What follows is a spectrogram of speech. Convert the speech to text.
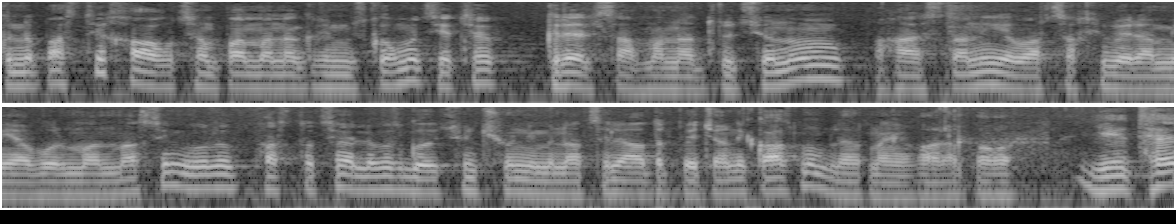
կնպաստի խաղաղության պայմանագրին մյուս կողմից, եթե գրել սահմանադրությունում Հայաստանի եւ Արցախի վերամիավորման մասին, որը փաստացի այլևս գոյություն չունի մնացել է Ադրբեջանի կազմում Լեռնային Ղարաբաղը։ Եթե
